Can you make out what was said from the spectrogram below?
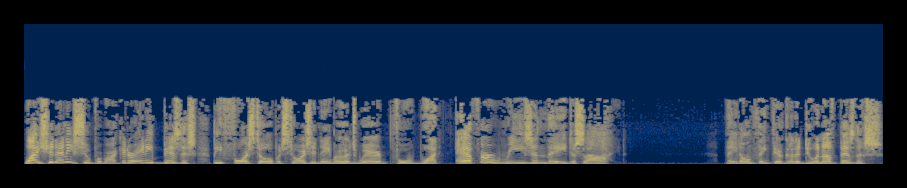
Why should any supermarket or any business be forced to open stores in neighborhoods where, for whatever reason they decide, they don't think they're going to do enough business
